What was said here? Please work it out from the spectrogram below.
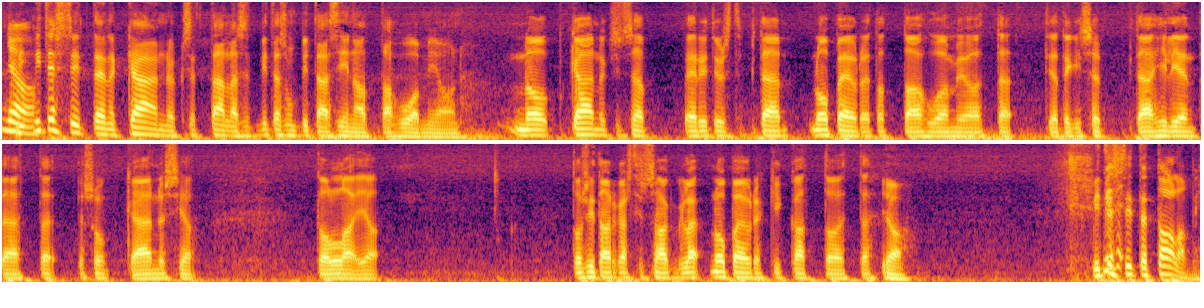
Joo. Miten sitten käännökset tällaiset, mitä sun pitää siinä ottaa huomioon? No käännöksissä erityisesti pitää nopeudet ottaa huomioon, että tietenkin se pitää hiljentää, että jos on käännös ja tolla ja tosi tarkasti saa kyllä nopeudekin katsoa, että Joo. Miten sitten talvi?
